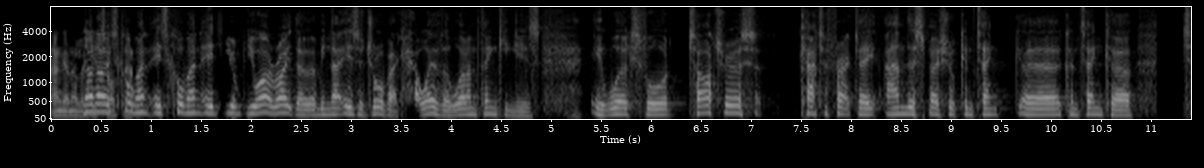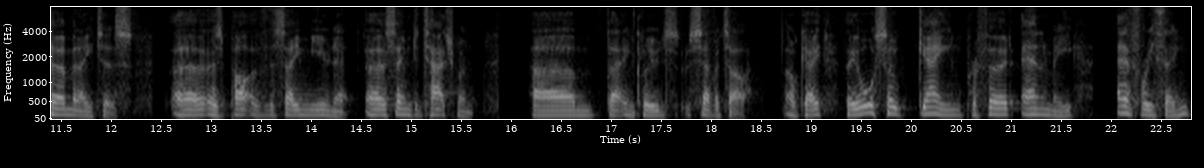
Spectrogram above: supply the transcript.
I'm gonna let no, no, it's cool, man. It's cool, man. It, you, you are right, though. I mean, that is a drawback. However, what I'm thinking is, it works for Tartaros, Cataphractii, and the special conten- uh, Contekar Terminators uh, as part of the same unit, uh, same detachment. Um, that includes Sevatar. Okay, they also gain preferred enemy everything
